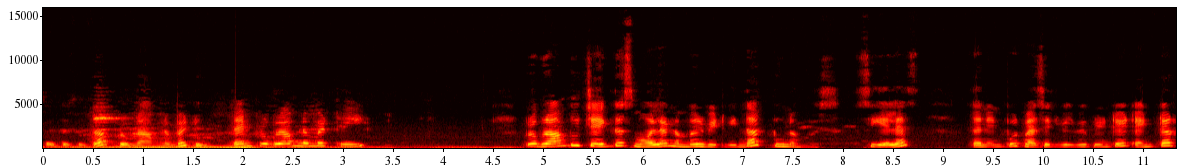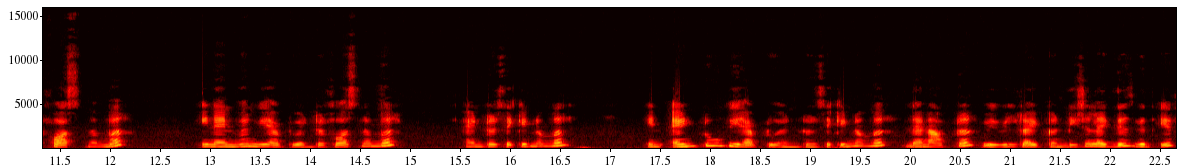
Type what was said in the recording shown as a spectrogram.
so this is the program number 2 then program number 3 program to check the smaller number between the two numbers. Cls then input message will be printed. Enter first number. In n1 we have to enter first number. Enter second number. In n2 we have to enter second number. Then after we will write condition like this with if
